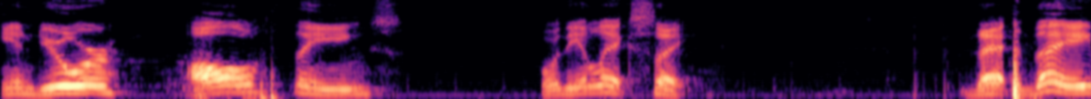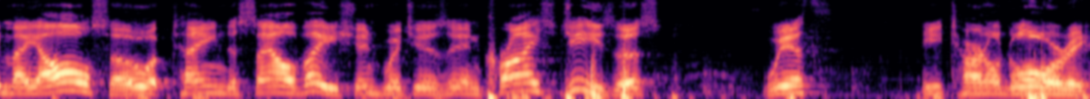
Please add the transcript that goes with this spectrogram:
endure all things for the elect's sake, that they may also obtain the salvation which is in Christ Jesus with eternal glory.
